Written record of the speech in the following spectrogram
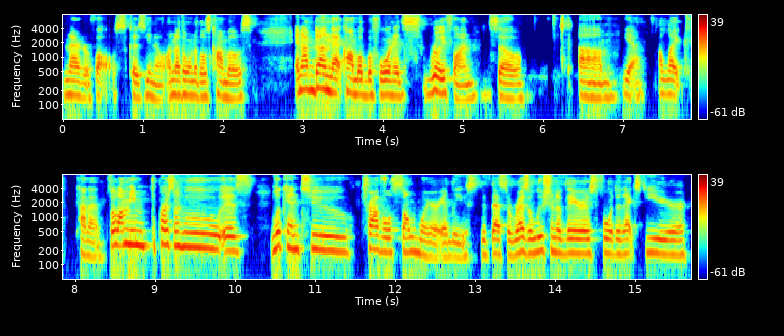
Niagara Falls, because you know another one of those combos. And I've done that combo before, and it's really fun. So um, yeah, I like kind of. So I mean, the person who is looking to travel somewhere at least, if that's a resolution of theirs for the next year,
